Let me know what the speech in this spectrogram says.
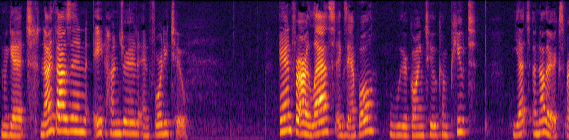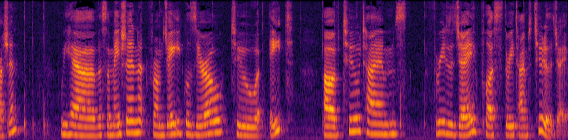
And we get 9,842. And for our last example, we're going to compute yet another expression we have the summation from j equals 0 to 8 of 2 times 3 to the j plus 3 times 2 to the j.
